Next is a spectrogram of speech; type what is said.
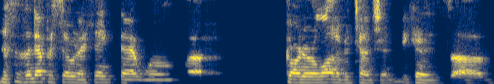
this is an episode I think that will uh, garner a lot of attention because um,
